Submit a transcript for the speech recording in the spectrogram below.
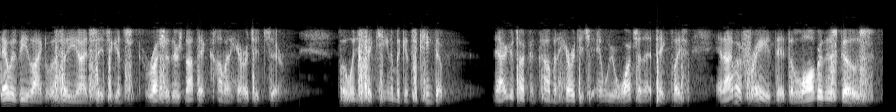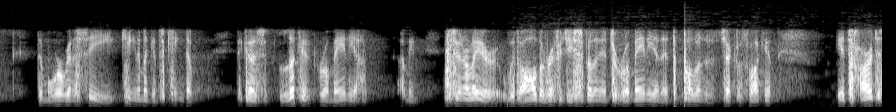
that would be like, let's say, the United States against Russia. There's not that common heritage there. But when you say kingdom against kingdom, now you're talking common heritage, and we are watching that take place. And I'm afraid that the longer this goes, the more we're going to see kingdom against kingdom. Because look at Romania. I mean, sooner or later, with all the refugees spilling into Romania and into Poland and Czechoslovakia, it's hard to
